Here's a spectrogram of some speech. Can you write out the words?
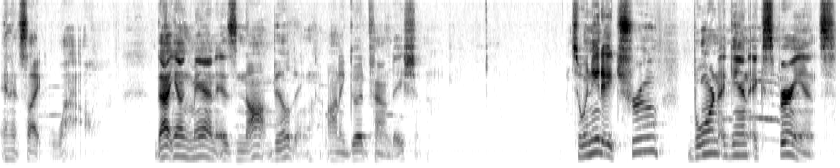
And it's like wow. That young man is not building on a good foundation. So we need a true born again experience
